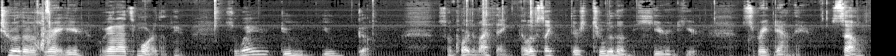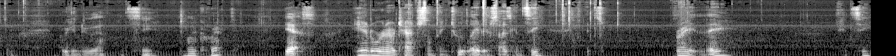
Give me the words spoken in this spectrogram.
two of those right here. We gotta add some more of them here. So where do you go? So according to my thing, it looks like there's two of them here and here. It's right down there. So, we can do that. Let's see. Am I correct? Yes. And we're gonna attach something to it later. So as you can see, it's right there. You can see.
